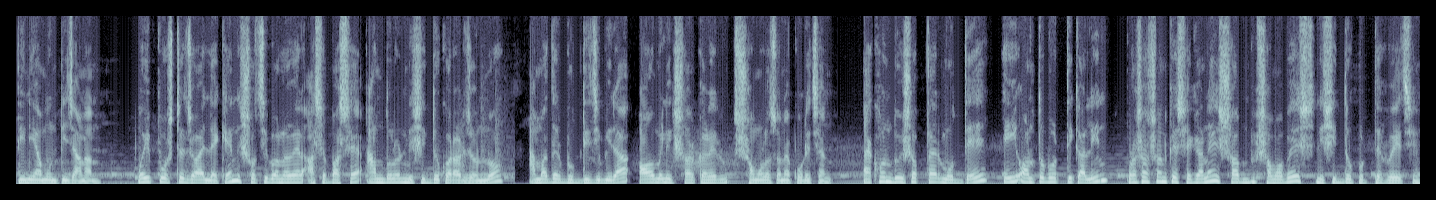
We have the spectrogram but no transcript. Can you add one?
তিনি এমনটি জানান। ওই পোস্টে জয় লেখেন সচিবালয়ের আশেপাশে আন্দোলন নিষিদ্ধ করার জন্য আমাদের বুদ্ধিজীবীরা আওয়ামী লীগ সরকারের সমালোচনা করেছেন। এখন দুই সপ্তাহের মধ্যে এই অন্তর্বর্তীকালীন প্রশাসনকে সেখানে সব সমাবেশ নিষিদ্ধ করতে হয়েছে।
